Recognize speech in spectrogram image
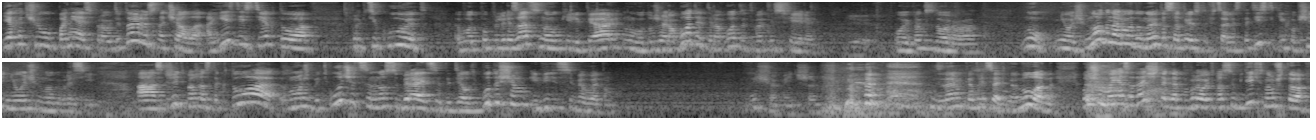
Я хочу понять про аудиторию сначала, а есть здесь те, кто практикует вот, популяризацию науки или пиар, ну вот уже работает и работает в этой сфере? Ой, как здорово. Ну, не очень много народу, но это соответствует официальной статистике, их вообще не очень много в России. А скажите, пожалуйста, кто, может быть, учится, но собирается это делать в будущем и видит себя в этом? Еще меньше. Динамика отрицательная. Ну ладно. В общем, моя задача тогда попробовать вас убедить в том, что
